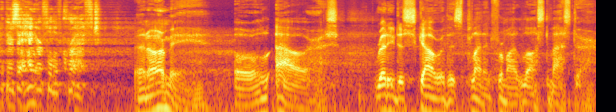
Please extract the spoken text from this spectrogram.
but there's a hangar full of craft. An army, all ours, ready to scour this planet for my lost master.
